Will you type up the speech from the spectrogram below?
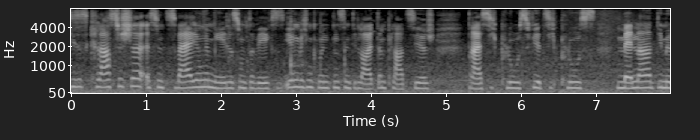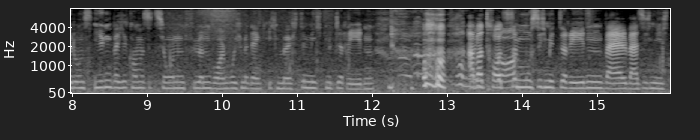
dieses klassische, es sind zwei junge Mädels unterwegs, aus irgendwelchen Gründen sind die Leute im Platz hier 30 plus, 40 plus Männer, die mit uns irgendwelche Konversationen führen wollen, wo ich mir denke, ich möchte nicht mit dir reden. oh aber trotzdem Gott. muss ich mit dir reden, weil, weiß ich nicht,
